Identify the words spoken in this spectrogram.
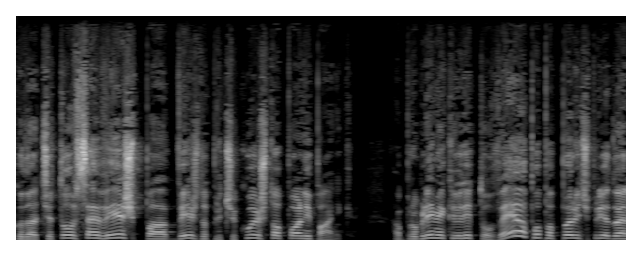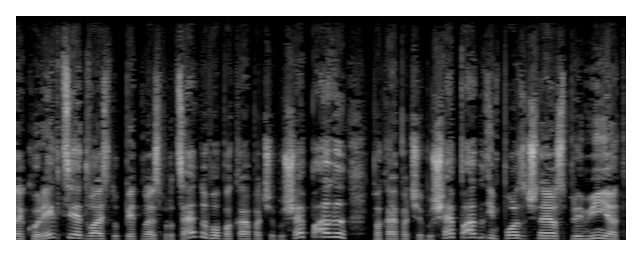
Da, če to vse veš, pa veš, da pričakuješ to, polni panike. A problem je, ker ljudje to vejo, pa, pa prvič pride do ene korekcije, 20-25%, pa, pa kaj pa če bo še padel, pa kaj pa če bo še padel, in pol začnejo spreminjati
